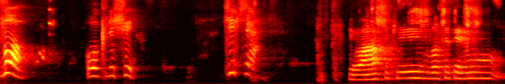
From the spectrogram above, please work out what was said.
Vó, ô Cristina, o que, que você acha? Eu acho que você teve um,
